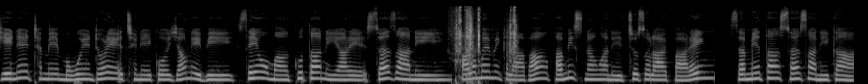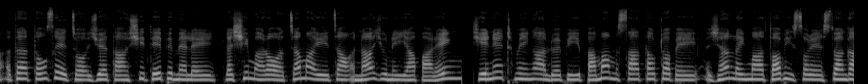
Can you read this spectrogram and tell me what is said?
ရေနဲ့ထမင်းမဝင်တော့တဲ့အခြေအနေကိုရောက်နေပြီးဆေးရုံမှာကုသနေရတဲ့စွမ်းစာနီအားလုံးပဲမင်္ဂလာပါဗာမစ်စနောင်းကနေကြိုဆိုလိုက်ပါတယ်ဇမင်းသားစွမ်းစာနီကအသက်30ကျော်အရွယ်သားရှိသေးပေမဲ့လည်းလက်ရှိမှာတော့ကျန်းမာရေးကြောင့်အနားယူနေရပါတယ်ရေနဲ့ထမင်းကလွယ်ပြီးဘာမှမစားတော့တော့ပဲအရန်လိမ်မာသွားပြီဆိုတဲ့စွမ်းက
